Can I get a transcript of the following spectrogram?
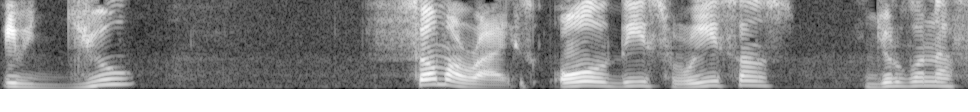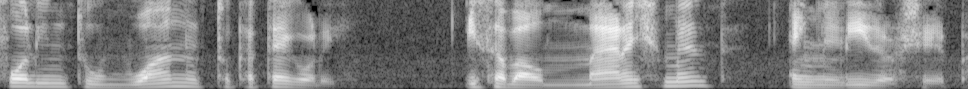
if you summarize all these reasons, you're gonna fall into one or two category. It's about management and leadership.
